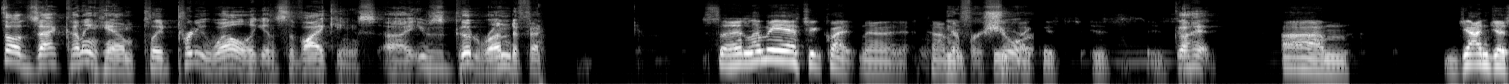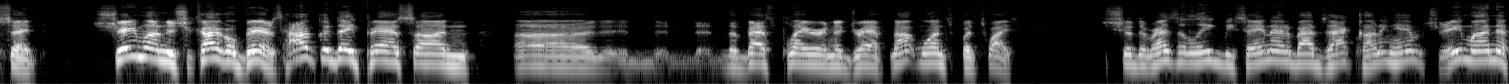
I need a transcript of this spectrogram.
thought Zach Cunningham played pretty well against the Vikings. Uh, he was a good run defender. So let me ask you a question, no, Tommy. Yeah, for sure. Like Go ahead. Um, John just said, "Shame on the Chicago Bears. How could they pass on uh, the best player in the draft? Not once, but twice." Should the rest of the league be saying that about Zach Cunningham? Shame on them.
